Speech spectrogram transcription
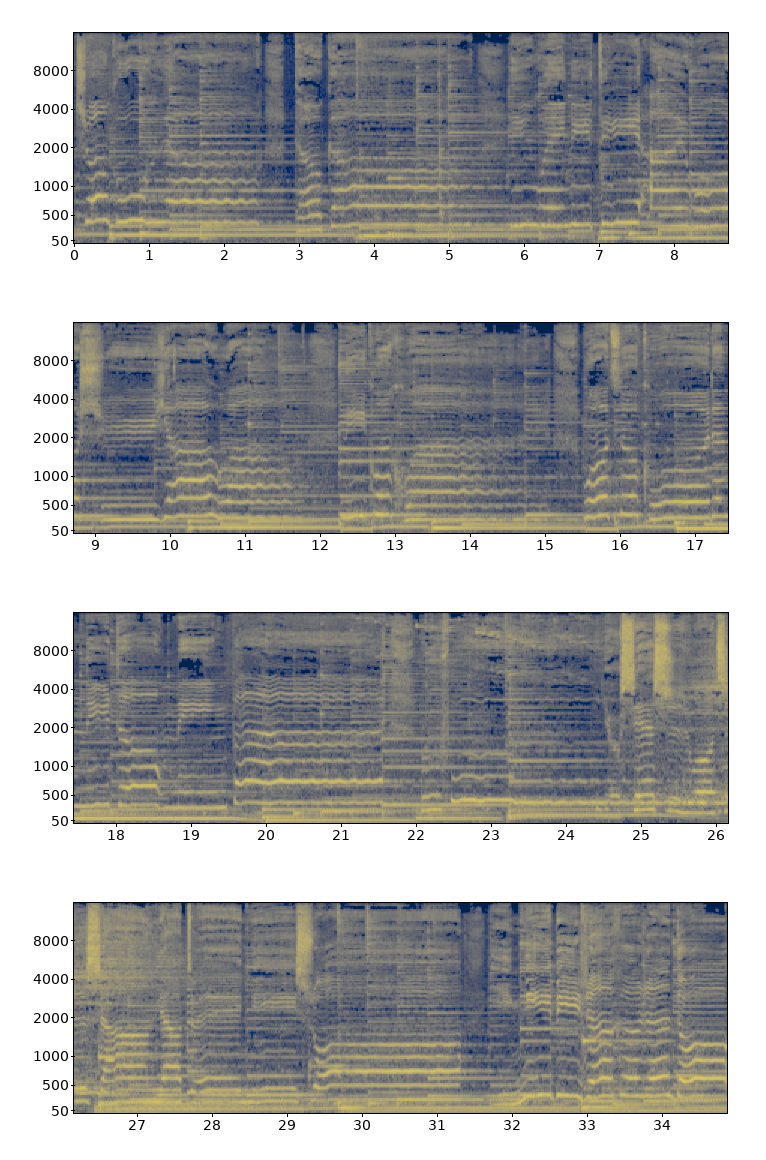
装不了祷告，因为你的爱我需要啊，你关怀我走过的，你都明白。有些事我只想要对你说，因你比任何人都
